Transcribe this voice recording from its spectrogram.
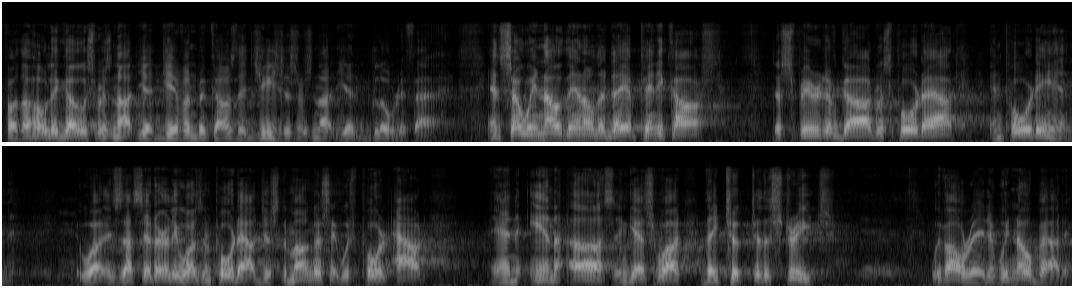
for the Holy Ghost was not yet given because that Jesus was not yet glorified. And so we know then on the day of Pentecost, the Spirit of God was poured out and poured in. Was, as I said earlier, it wasn't poured out just among us, it was poured out and in us. And guess what? They took to the streets. We've all read it. We know about it.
